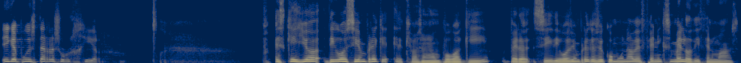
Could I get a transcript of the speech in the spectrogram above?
y que pudiste resurgir? Es que yo digo siempre que, es que va a sonar un poco aquí, pero sí, digo siempre que soy como un ave fénix, me lo dicen más.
